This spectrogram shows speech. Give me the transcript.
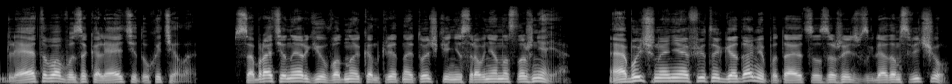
Для этого вы закаляете дух и тело. Собрать энергию в одной конкретной точке несравненно сложнее. Обычно неофиты годами пытаются зажечь взглядом свечу,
